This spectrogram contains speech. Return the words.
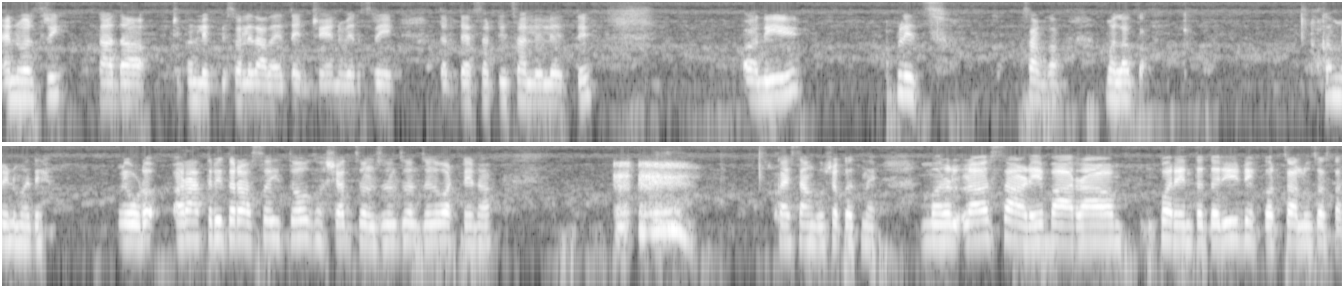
ॲनिव्हर्सरी दादा चिकन लेग पीसवाले दादा आहेत त्यांची ॲनिव्हर्सरी तर त्यासाठी चाललेले आहेत ते. आणि प्लीज सांगा मला क कमेंटमध्ये. एवढं रात्री तर असं इथं घशात जळजळ जळजळ वाटते ना. काय सांगू शकत नाही. मला साडेबारापर्यंत तरी ढेकर चालूच असतात.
